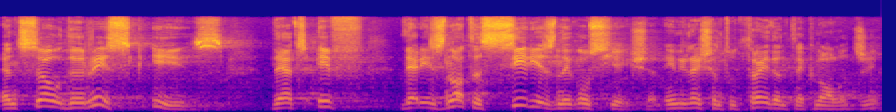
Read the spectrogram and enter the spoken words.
And so the risk is that if there is not a serious negotiation in relation to trade and technology,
